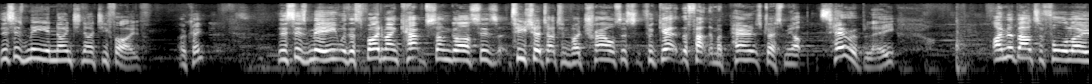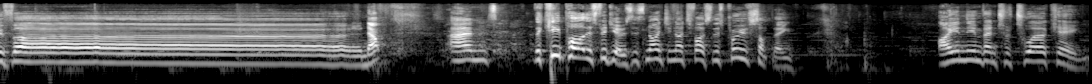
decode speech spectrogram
This is me in 1995, okay? This is me with a Spider-Man cap, sunglasses, t-shirt tucked into my trousers. Forget the fact that my parents dressed me up terribly. I'm about to fall over now. And the key part of this video is this 1995, so this proves something. I am the inventor of twerking.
